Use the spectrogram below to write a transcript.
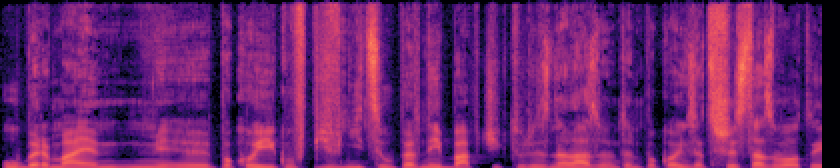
uber małym mie- pokoiku w piwnicy u pewnej babci, który znalazłem ten pokoik za 300 zł.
